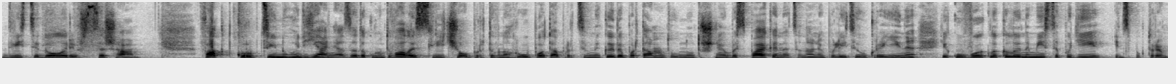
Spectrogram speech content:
200 доларів США. Факт корупційного діяння задокументували слідчо оперативна група та працівники департаменту внутрішньої безпеки Національної поліції України, яку викликали на місце події інспектори.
